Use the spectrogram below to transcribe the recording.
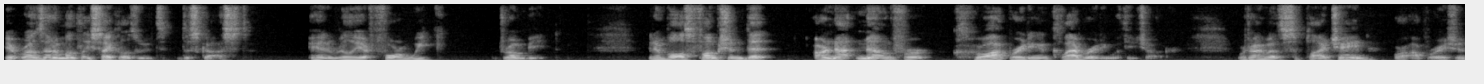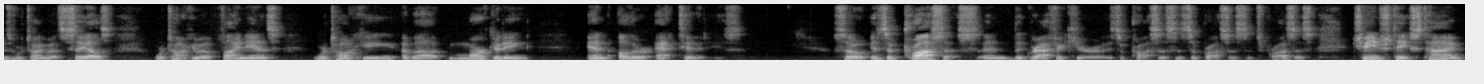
It runs on a monthly cycle, as we've discussed, and really a four week drumbeat. It involves functions that are not known for cooperating and collaborating with each other. We're talking about supply chain or operations, we're talking about sales, we're talking about finance, we're talking about marketing and other activities. So it's a process, and the graphic here, it's a process, it's a process, it's a process. Change takes time.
